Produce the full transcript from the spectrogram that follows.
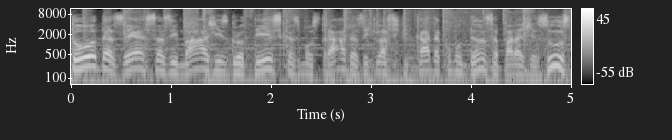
Todas essas imagens grotescas mostradas e classificadas como dança para Jesus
